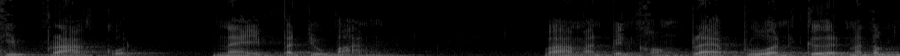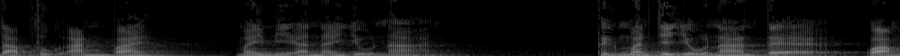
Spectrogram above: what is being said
ที่ปรากฏในปัจจุบัน ว่ามันเป็นของแปรปรวนเกิดมันต้องดับทุกอันไป ไม่มีอันไหนอยู่นาน ถึงมันจะอยู่นานแต่ความ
